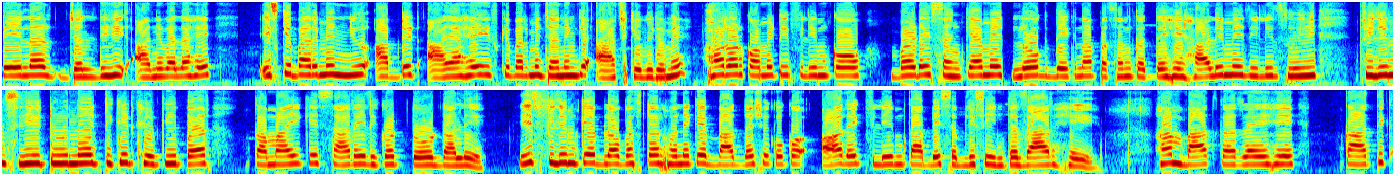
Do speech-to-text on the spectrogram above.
ट्रेलर जल्दी ही आने वाला है। इसके बारे में न्यू अपडेट आया है। इसके बारे में जानेंगे आज के वीडियो में। हॉरर कॉमेडी फ़िल्म को बड़े संख्या में लोग देखना पसंद करते हैं। हाल ही में रिलीज़ हुई फ़िल्म सी टू ने टिकट खिड़की पर कमाई के सारे रिकॉर्ड तोड़ डाले। इस फ़िल्म के ब्लॉकबस्टर होने के बाद दर्शकों को और एक फ़िल्म का बेसब्री से इंतज़ार है। हम बात कर रहे हैं कार्तिक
